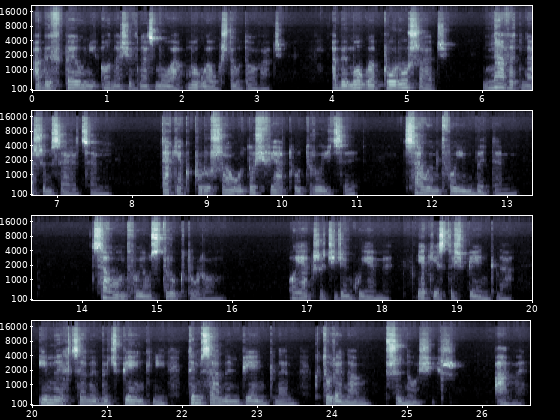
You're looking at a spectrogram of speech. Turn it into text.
aby w pełni ona się w nas mogła, mogła ukształtować, aby mogła poruszać nawet naszym sercem, tak jak poruszało to światło Trójcy całym Twoim bytem, całą Twoją strukturą. O jakże Ci dziękujemy, jak jesteś piękna i my chcemy być piękni tym samym pięknem, które nam przynosisz. Amen.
